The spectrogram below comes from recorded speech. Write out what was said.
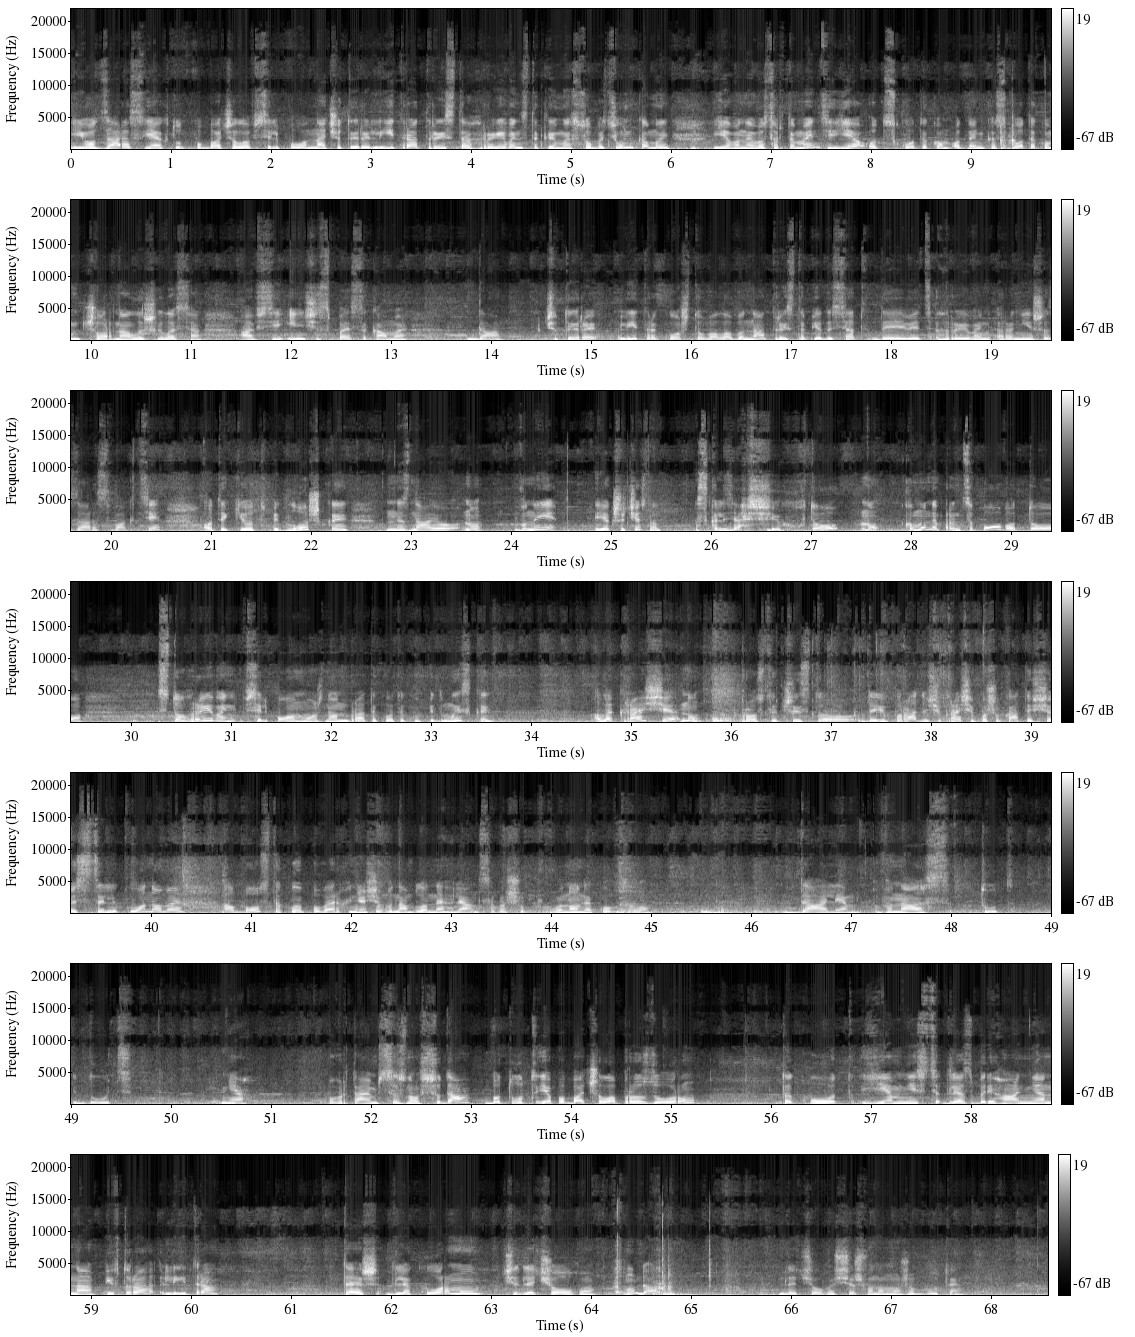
І от зараз я їх тут побачила в сільпо на 4 літра 300 гривень з такими собацюньками. Є вони в асортименті, є от з котиком. Одненька з котиком чорна лишилася, а всі інші з песиками. Да. 4 літри коштувала вона 359 гривень раніше. Зараз в акції. Отакі от підложки. Не знаю. Ну вони, якщо чесно, скользящі. Хто ну кому не принципово, то 100 гривень в сільпо можна брати котику під миски. Але краще, ну просто чисто даю пораду, що краще пошукати щось силіконове або з такою поверхнею, щоб вона була не глянцева, щоб воно не ковзало. Далі в нас тут ідуть. Ні, повертаємося знов сюди, бо тут я побачила прозору таку от ємність для зберігання на півтора літра. Теж для корму чи для чого. Ну так. Да. Для чого ще ж воно може бути?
